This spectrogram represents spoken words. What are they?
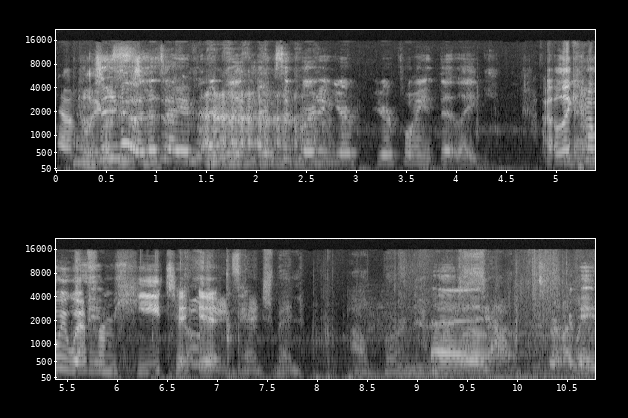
have No, legs. No, no, Sorry, no, Lisa. that's why I'm, I'm like I'm supporting your your point that like I like You know, how we went from he to Who it. needs henchmen? I'll burn you Uh, myself. for, I okay,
